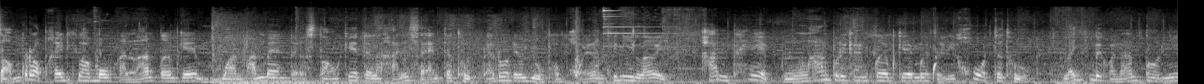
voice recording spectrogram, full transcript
สำหรับใครที่กำลังมองหาร้านเติมเกมวันพันแมนเดอะสตองเกตในราคาที่แสนจะถูกและรวดเร็วอยู่ผมขอแนะนำที่นี่เลยขั้นเทพร้านบริการเติมเกมมือถือที่โคตรจะถูก และยิ่งไปกว่านั้นตอนนี้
